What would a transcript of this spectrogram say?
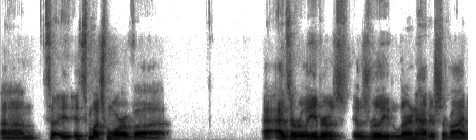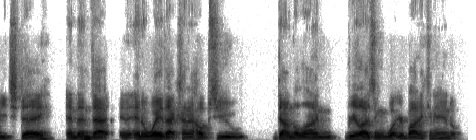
Um, so it, it's much more of a as a reliever, it was, it was really learning how to survive each day. And then mm-hmm. that, in, in a way, that kind of helps you down the line, realizing what your body can handle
